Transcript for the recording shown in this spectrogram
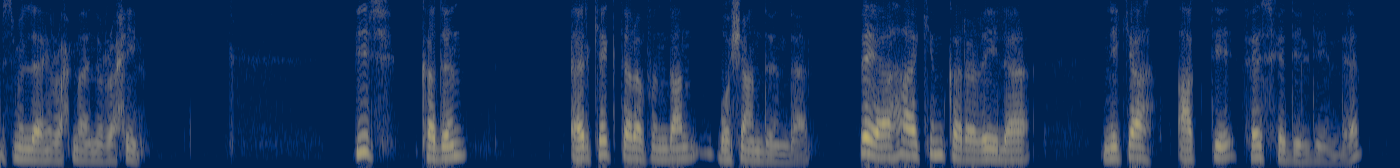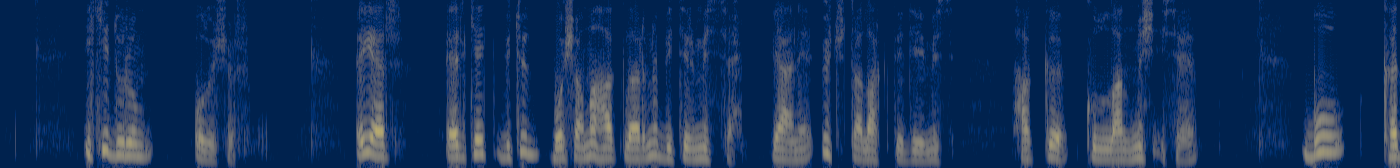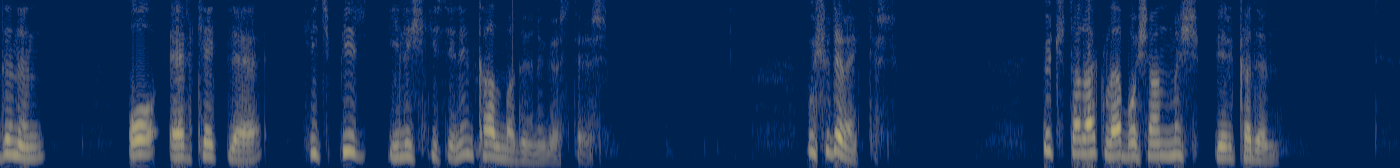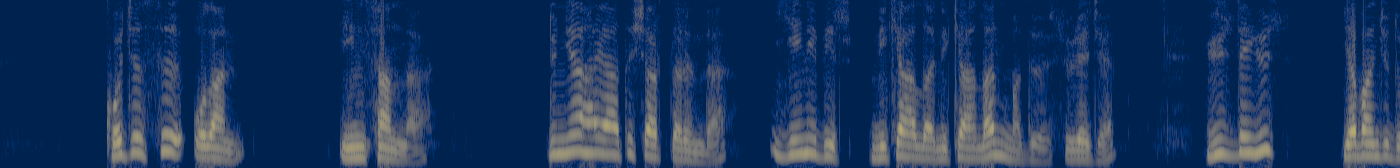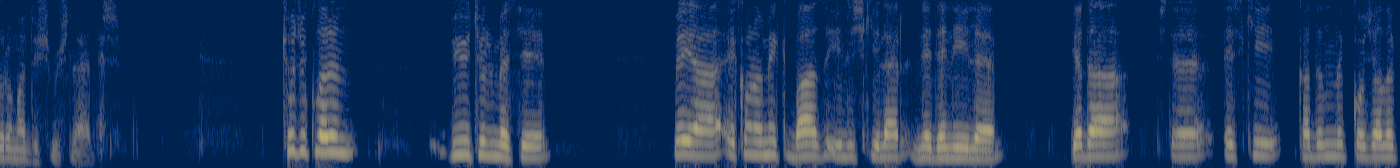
Bismillahirrahmanirrahim. Bir kadın erkek tarafından boşandığında veya hakim kararıyla nikah akdi feshedildiğinde iki durum oluşur. Eğer erkek bütün boşama haklarını bitirmişse, yani üç talak dediğimiz hakkı kullanmış ise, bu kadının o erkekle hiçbir ilişkisinin kalmadığını gösterir. Bu şu demektir. Üç talakla boşanmış bir kadın, kocası olan insanla dünya hayatı şartlarında yeni bir nikahla nikahlanmadığı sürece yüzde yüz yabancı duruma düşmüşlerdir. Çocukların büyütülmesi veya ekonomik bazı ilişkiler nedeniyle ya da işte eski kadınlık kocalık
